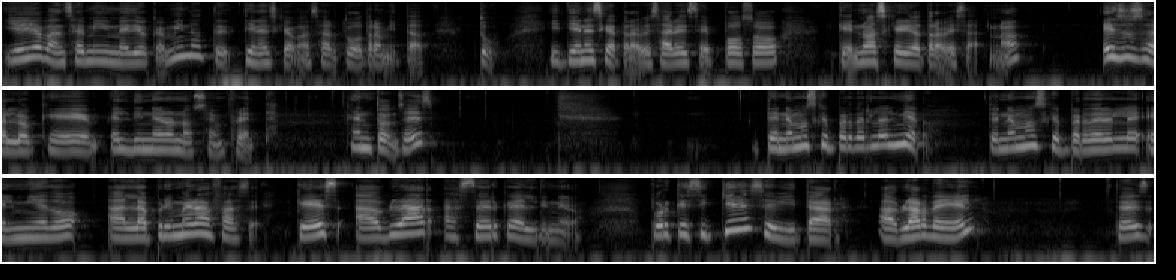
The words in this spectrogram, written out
yo ya avancé mi medio camino, te, tienes que avanzar tu otra mitad, tú, y tienes que atravesar ese pozo que no has querido atravesar, ¿no? Eso es a lo que el dinero nos enfrenta. Entonces, tenemos que perderle el miedo. Tenemos que perderle el miedo a la primera fase, que es hablar acerca del dinero. Porque si quieres evitar hablar de él, entonces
